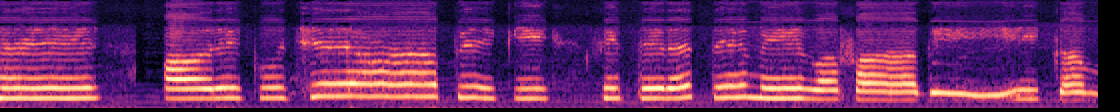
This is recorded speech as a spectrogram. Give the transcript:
है। और कुछ आपकी फितरत में वफा भी कम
